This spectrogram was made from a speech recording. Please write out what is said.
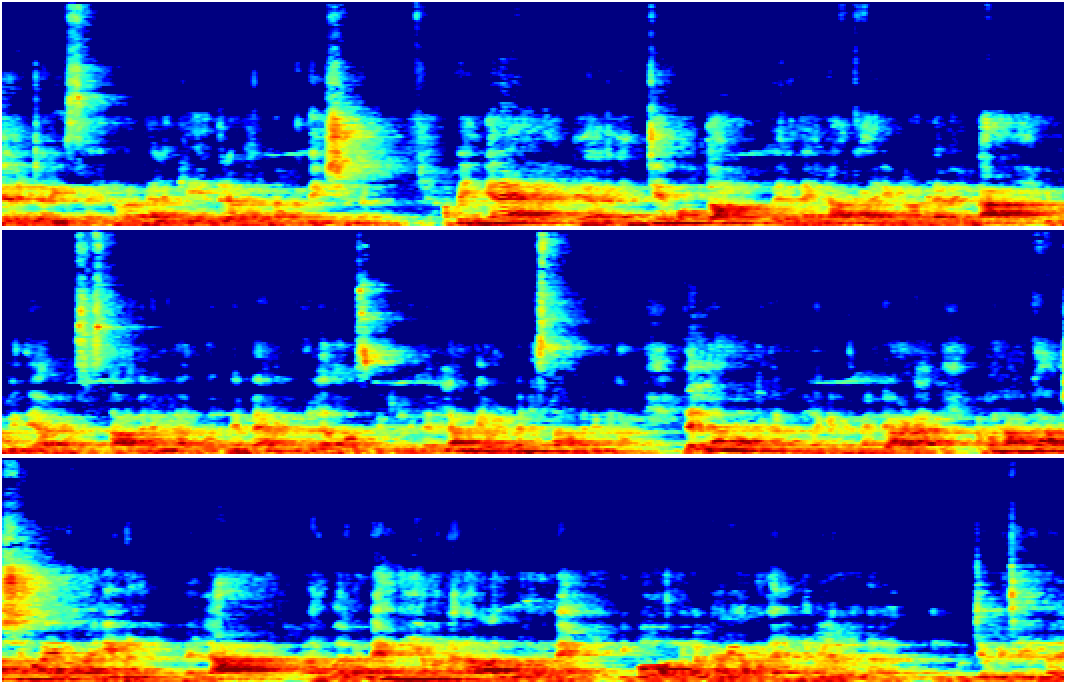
territories എന്ന് പറഞ്ഞാൽ കേന്ദ്ര ഭരണ പ്രദേശങ്ങൾ. അപ്പോൾ ഇങ്ങനെ ഇന്ത്യ മൊത്തം വരുന്ന എല്ലാ കാര്യങ്ങളും അവിടെ വരുന്ന ഇപ്പോൾ വിദ്യാഭ്യാസ സ്ഥാപനങ്ങൾ അതുപോലെ തന്നെ ബാങ്കുകൾ ഹോസ്പിറ്റലുകൾ ഇതെല്ലാം ഗവൺമെന്റ് സ്ഥാപനങ്ങളാണ്. ഇതെല്ലാം നോക്കി നടത്തുന്ന ഗവൺമെന്റ് ആണ്. അപ്പോൾ നമുക്ക് ആവശ്യമായ കാര്യങ്ങൾ ഇതെല്ലാം അതുപോലെ തന്നെ നിയമങ്ങൾ അതുപോലെ തന്നെ ഇപ്പോൾ നിങ്ങൾക്കറിയാം എന്തെങ്കിലും കുറ്റമൊക്കെ ചെയ്യുന്നവർ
